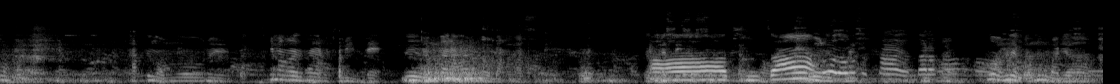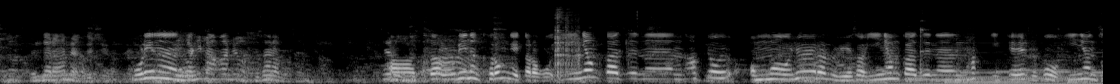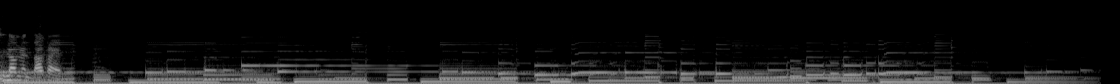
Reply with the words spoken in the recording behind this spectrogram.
같은 업무를 희망하는 사람이 둘이 있는데 음. 연달아 하는 거 막았어. 될수 아 있었어. 진짜? 그거 너무 좋다. 연달아서 하는 그거 거. 근데 맞는 말이야. 연달아 하면 안 되지. 누가 우리는 희망하면 그 사람 우선 아 진짜 우리는 그런 게 있더라고 2년까지는 학교 업무 효율화를 위해서 2년까지는 학 있게 해주고 2년 지나면 나가야 돼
